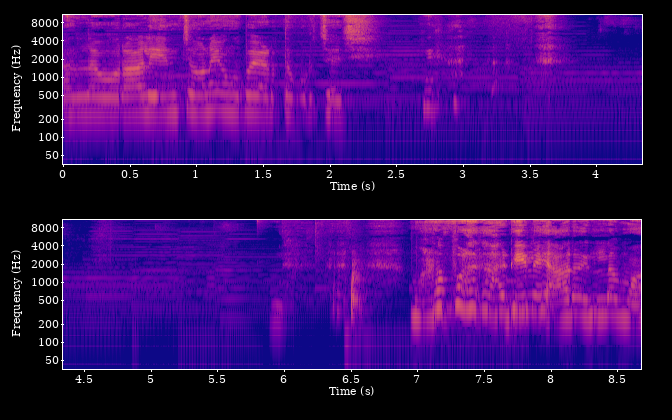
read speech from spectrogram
அதில் ஒரு ஆள் எந்திச்சோடனே இவங்க போய் இடத்த பிடிச்சாச்சு. மணப்பழக அடியில் யாரும் இல்லைம்மா.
